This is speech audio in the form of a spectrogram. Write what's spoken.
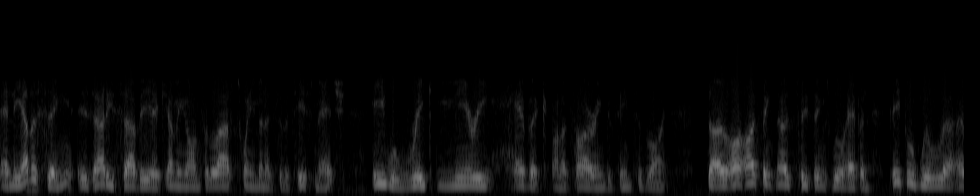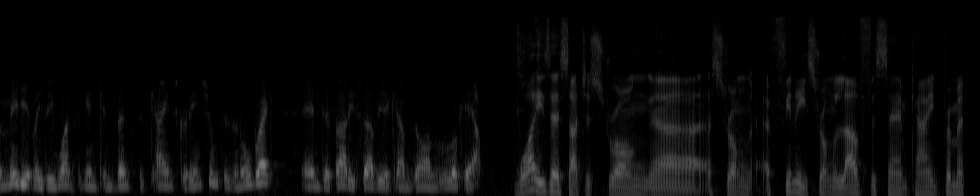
And the other thing is Ardie Savea coming on for the last 20 minutes of a Test match. He will wreak merry havoc on a tiring defensive line. So I, I think those two things will happen. People will uh, immediately be once again convinced of Cane's credentials as an All Black, and if Ardie Savea comes on, look out. Why is there such a strong, uh, a strong affinity, strong love for Sam Cane from a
